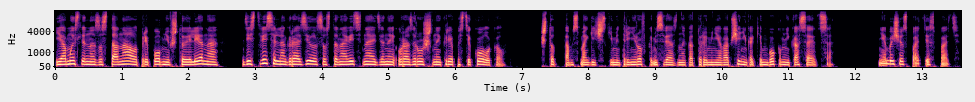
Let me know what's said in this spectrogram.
Я мысленно застонала, припомнив, что Елена действительно грозилась установить найденный у разрушенной крепости колокол. Что-то там с магическими тренировками связано, которые меня вообще никаким боком не касаются. Мне бы еще спать и спать.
